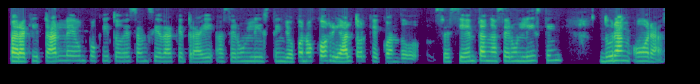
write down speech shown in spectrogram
para quitarle un poquito de esa ansiedad que trae hacer un listing. Yo conozco realtor que cuando se sientan a hacer un listing duran horas.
